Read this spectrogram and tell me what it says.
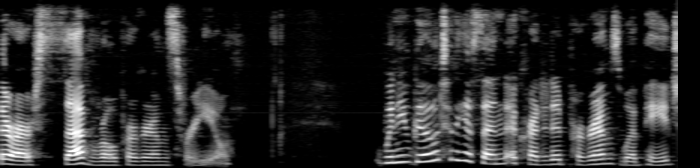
there are several programs for you. When you go to the ACEND Accredited Programs webpage,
